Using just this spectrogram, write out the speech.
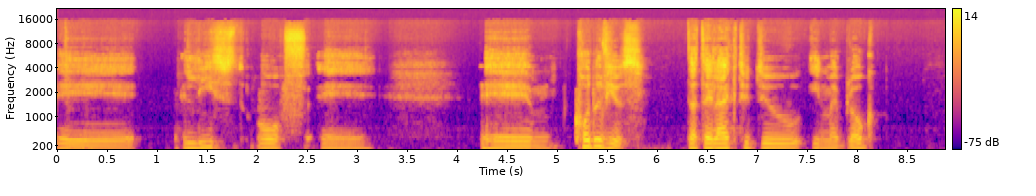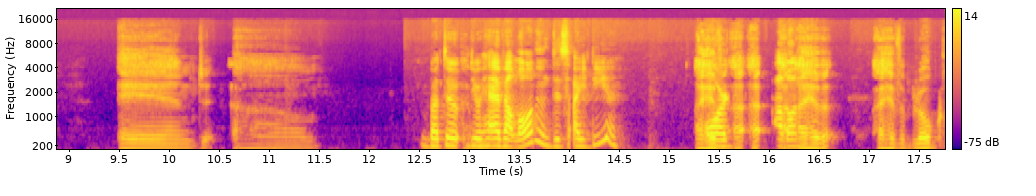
a, a list of uh, um, code reviews that I like to do in my blog. And um, But do, do you have a lot on this idea? I have Or I, I- I, have a- I have a blog,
